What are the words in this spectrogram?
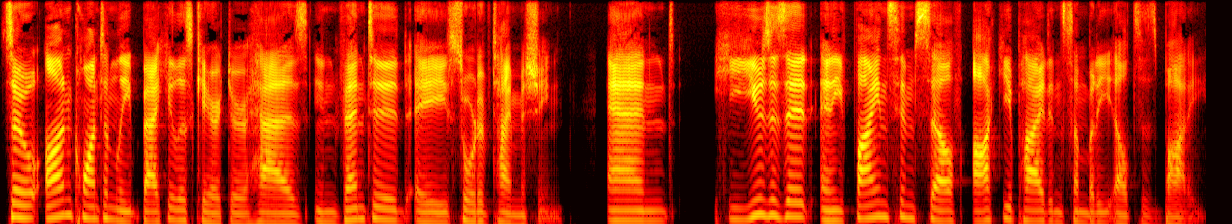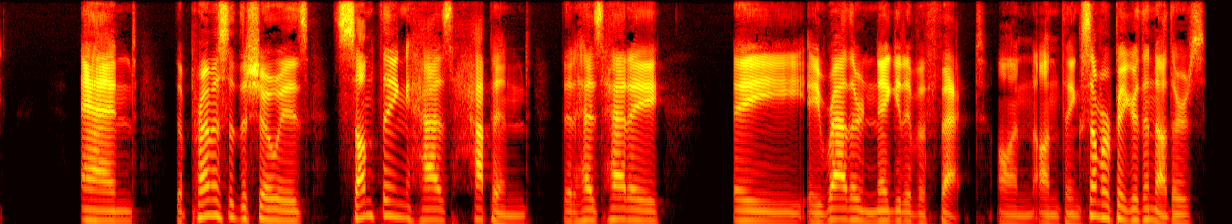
so on Quantum Leap, Bakula's character has invented a sort of time machine. And he uses it and he finds himself occupied in somebody else's body. And the premise of the show is something has happened that has had a a a rather negative effect on on things. Some are bigger than others.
